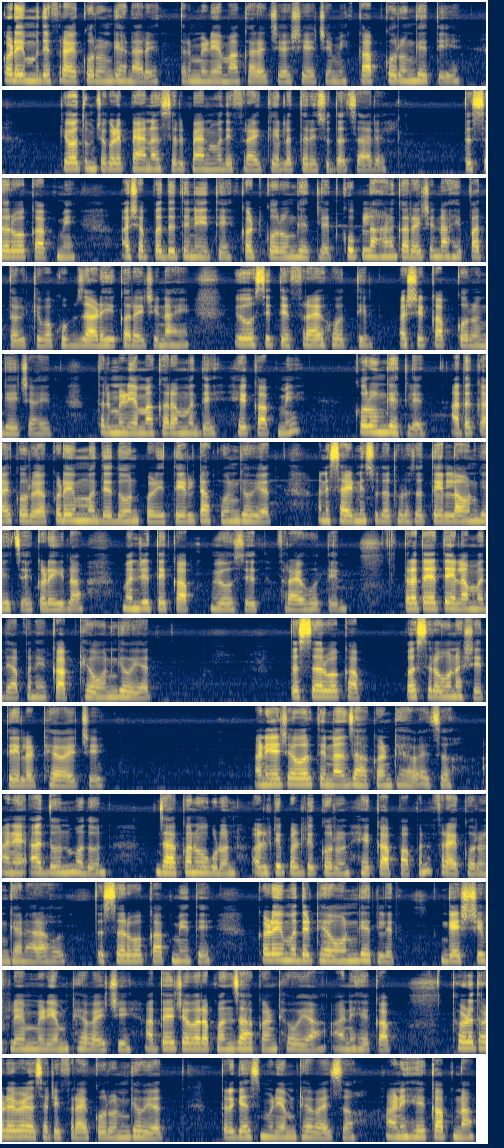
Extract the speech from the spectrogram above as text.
कढईमध्ये फ्राय करून घेणार आहे. तर मिडियम आकाराची अशी याचे मी काप करून घेते किंवा तुमच्याकडे पॅन असेल पॅनमध्ये फ्राय केलं तरीसुद्धा चालेल. तर सर्व काप मी अशा पद्धतीने इथे कट करून घेतलेत. खूप लहान करायचे नाही पातळ किंवा खूप जाडही करायची नाही. व्यवस्थित ते फ्राय होतील असे काप करून घ्यायचे आहेत. तर मिडियम आकारामध्ये हे काप मी करून घेतलेत. आता काय करूया कढईमध्ये दोन पळी तेल टाकून घेऊयात आणि साईडने सुद्धा थोडंसं तेल लावून घ्यायचं आहे कढईला. म्हणजे ते काप व्यवस्थित फ्राय होतील. तर आता या तेलामध्ये आपण हे काप ठेवून घेऊयात. तर सर्व काप पसरवून असे तेलात ठेवायचे. आणि याच्यावरती ना झाकण ठेवायचं. आणि अधूनमधून झाकण उघडून अलटीपलटी करून हे काप आपण फ्राय करून घेणार आहोत. तर सर्व काप मी इथे कढईमध्ये ठेवून घेतलेत. गॅसची फ्लेम मिडियम ठेवायची. आता याच्यावर आपण झाकण ठेवूया आणि हे काप थोड्या थोड्या वेळासाठी फ्राय करून घेऊयात. तर गॅस मिडियम ठेवायचं. आणि हे काप ना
